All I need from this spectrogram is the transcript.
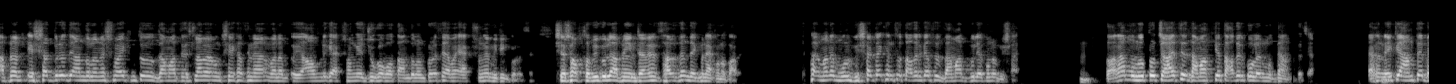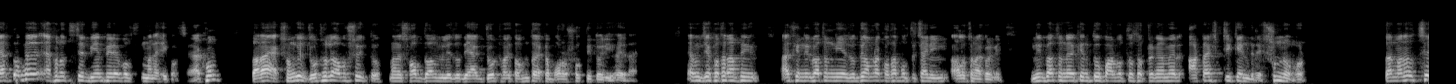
আপনার এরশাদ বিরোধী আন্দোলনের সময় কিন্তু জামাত ইসলাম এবং শেখ হাসিনা মানে আওয়ামী লীগ একসঙ্গে যুগপৎ আন্দোলন করেছে এবং একসঙ্গে মিটিং করেছে। সেসব ছবিগুলো আপনি ইন্টারনেট সার্চ দেন দেখবেন এখনও পাবেন। তার মানে মূল বিষয়টা কিন্তু তাদের কাছে জামাত বলে কোনো বিষয়। তারা মূলত চায় যে জামাতকে তাদের কোলের মধ্যে আনতে চায়। এখন এটি আনতে ব্যর্থ হয়ে এখন হচ্ছে বিএনপি মানে এই করছে। এখন তারা একসঙ্গে জোট হলে অবশ্যই তো মানে সব দল মিলে যদি এক জোট হয় তখন তো একটা বড় শক্তি তৈরি হয়ে যায়। এবং যে কথাটা আপনি আজকে নির্বাচন নিয়ে যদিও আমরা কথা বলতে চাইনি আলোচনা করিনি নির্বাচনের কিন্তু পার্বত্য চট্টগ্রামের আঠাশটি কেন্দ্রে শূন্য ভোট। তার মানে হচ্ছে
